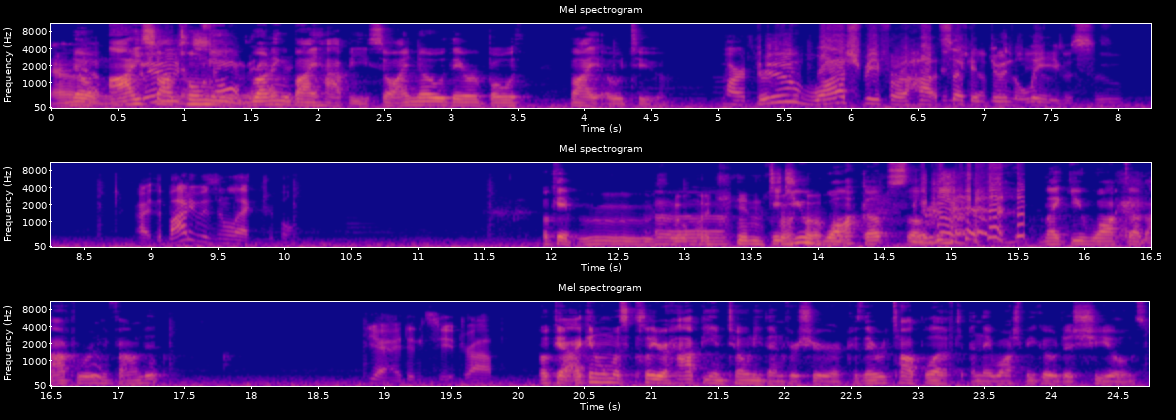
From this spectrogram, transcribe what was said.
um, No, I saw Tony saw running by Happy, so I know they were both by O2. Part Boo watched me for a hot second doing the at Shields with leaves. Alright, the body was in electrical. Okay, Ooh, so Uh, much info. did you walk up slowly? like you walked up afterward and found it? Yeah, I didn't see it drop. Okay, I can almost clear Happy and Tony then for sure, because they were top left and they watched me go to Shields.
